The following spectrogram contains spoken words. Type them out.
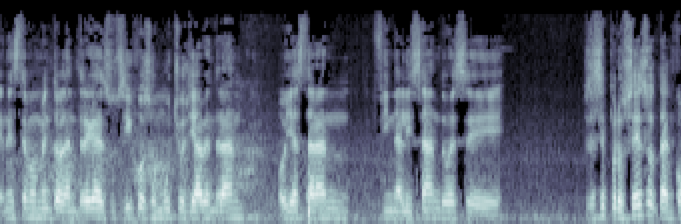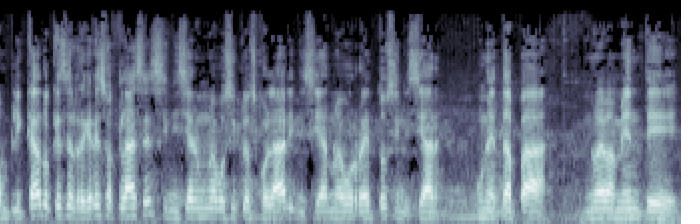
en este momento la entrega de sus hijos o muchos ya vendrán o ya estarán finalizando ese, pues ese proceso tan complicado que es el regreso a clases, iniciar un nuevo ciclo escolar, iniciar nuevos retos, iniciar una etapa nuevamente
